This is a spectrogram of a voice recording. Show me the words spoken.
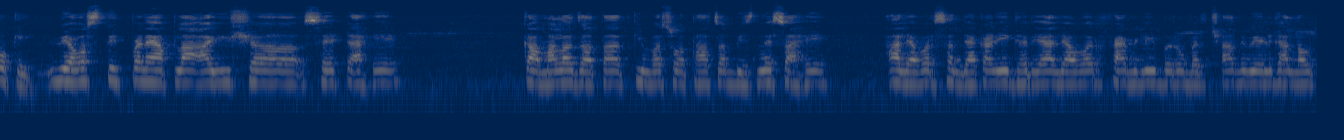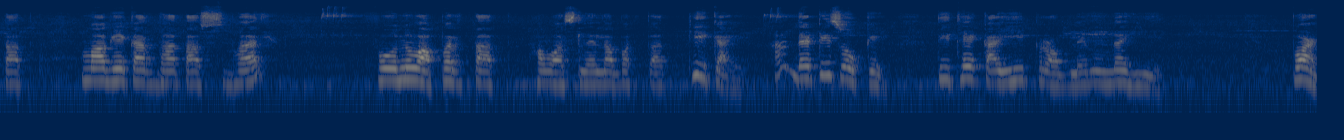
ओके व्यवस्थितपणे आपलं आयुष्य सेट आहे. कामाला जातात किंवा स्वतःचा बिझनेस आहे. आल्यावर संध्याकाळी घरी आल्यावर फॅमिली बरोबर छान वेळ घालवतात. मग एक अर्धा तासभर फोन वापरतात हवा असलेला बघतात. ठीक आहे. हा दॅट इज ओके तिथे काही प्रॉब्लेम नाही आहे पण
